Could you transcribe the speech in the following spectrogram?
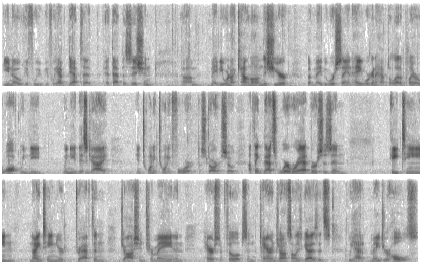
you know, if we, if we have depth at, at that position. Um, maybe we're not counting on them this year, but maybe we're saying, hey, we're gonna have to let a player walk. We need, we need this guy in 2024 to start. So I think that's where we're at versus in 18, 19, you're drafting Josh and Tremaine and Harrison Phillips and Taron Johnson, all these guys. It's, we had major holes.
